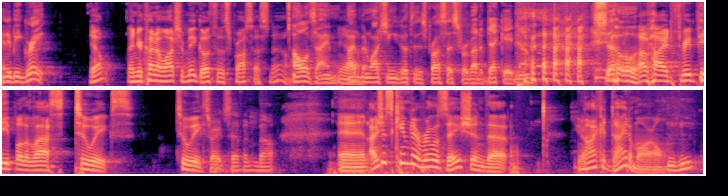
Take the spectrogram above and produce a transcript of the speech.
and it'd be great Yep. And you're kind of watching me go through this process now. all the time i've been watching you go through this process for about a decade now so I've hired three people the last two weeks. Two weeks, right? Seven about. And I just came to a realization that, you know, I could die tomorrow. Mm-hmm.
